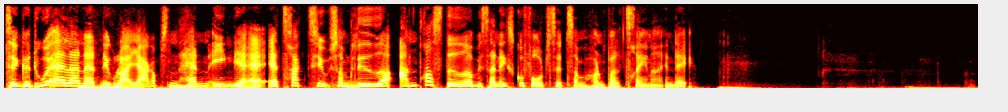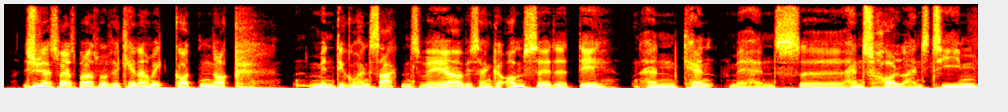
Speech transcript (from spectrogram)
Tænker du, Allan, at Nikolaj Jakobsen han egentlig er attraktiv som leder andre steder, hvis han ikke skulle fortsætte som håndboldtræner en dag? Det synes jeg er et svært spørgsmål, for jeg kender ham ikke godt nok. Men det kunne han sagtens være, hvis han kan omsætte det, han kan med hans, øh, hans hold og hans team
